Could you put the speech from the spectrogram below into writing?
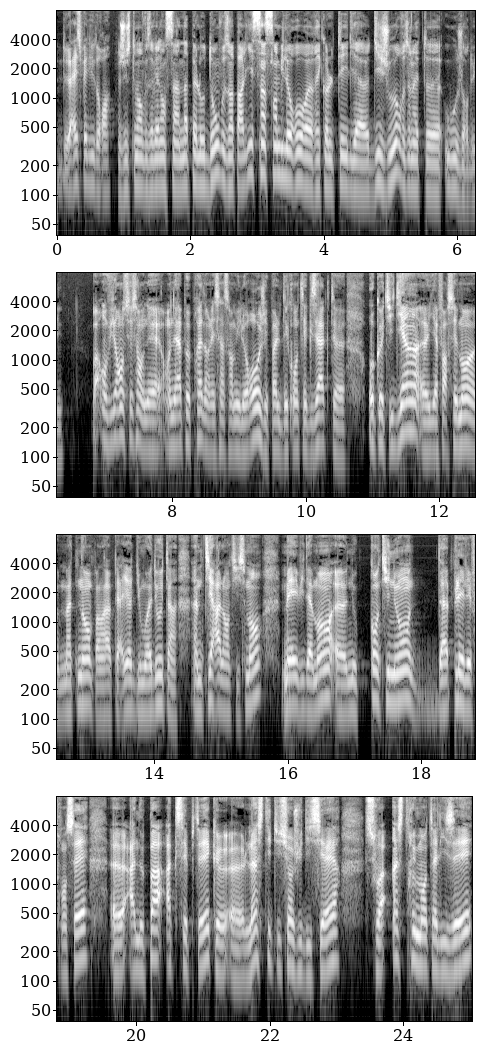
de respect du droit. Justement, vous avez lancé un appel aux dons, vous en parliez, 500 000 euros récoltés il y a 10 jours, vous en êtes où aujourd'hui? Bah, environ, c'est ça. On est, à peu près dans les 500 000 euros. J'ai pas le décompte exact euh, au quotidien. Euh, il y a forcément euh, maintenant, pendant la période du mois d'août, un, un, petit ralentissement. Mais évidemment, nous continuons d'appeler les Français à ne pas accepter que l'institution judiciaire soit instrumentalisée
